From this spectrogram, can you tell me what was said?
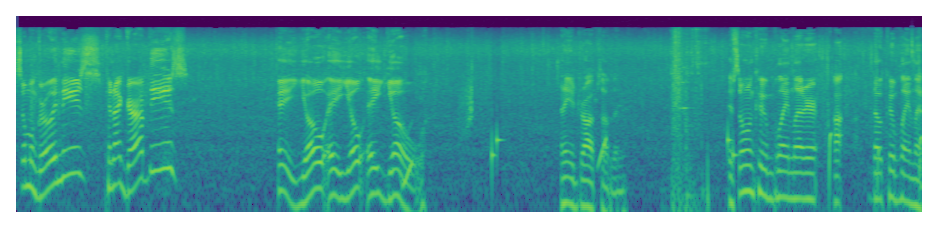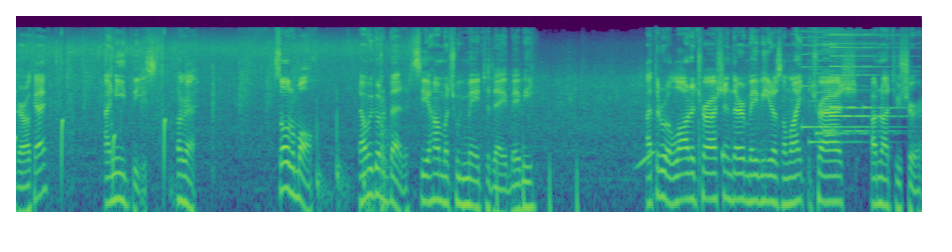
Someone growing these? Can I grab these? Hey, yo, hey, yo, hey, yo. I need to drop something. If someone can complain later, uh, they'll complain later, okay? I need these. Okay. Sold them all. Now we go to bed. See how much we made today, baby. I threw a lot of trash in there. Maybe he doesn't like the trash. I'm not too sure.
